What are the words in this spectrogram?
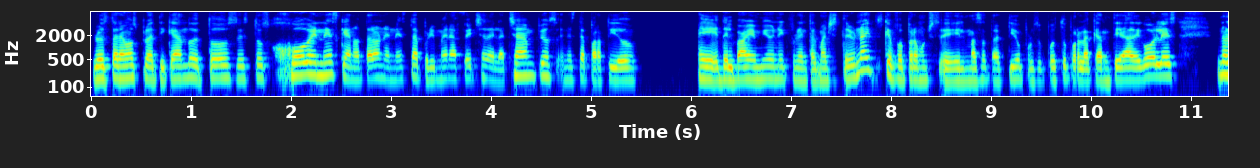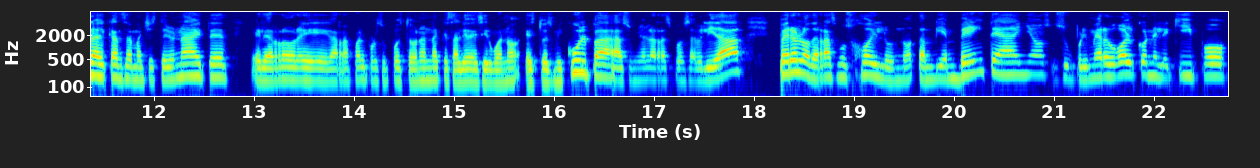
lo estaremos platicando de todos estos jóvenes que anotaron en esta primera fecha de la Champions, en este partido eh, del Bayern Múnich frente al Manchester United, que fue para muchos eh, el más atractivo, por supuesto, por la cantidad de goles. No le alcanza a Manchester United, el error eh, garrafal, por supuesto, de Onana, que salió a decir, bueno, esto es mi culpa, asumió la responsabilidad, pero lo de Rasmus Hoylund, ¿no? También 20 años, su primer gol con el equipo,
